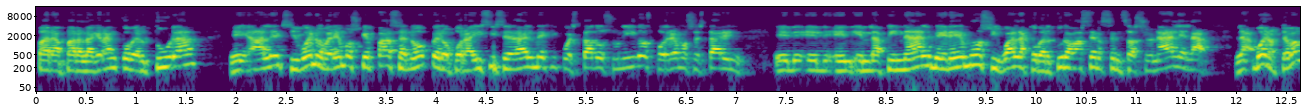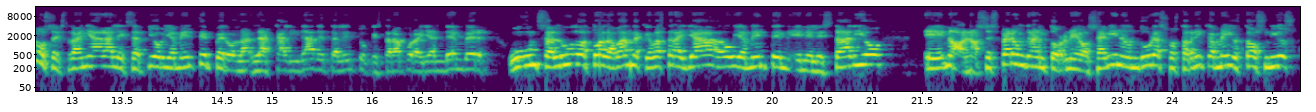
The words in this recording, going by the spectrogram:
para, para la gran cobertura. Eh, Alex, y bueno, veremos qué pasa, ¿no? Pero por ahí si se da el México-Estados Unidos, podremos estar en, en, en, en, la final, veremos, igual la cobertura va a ser sensacional, la, la, bueno, te vamos a extrañar, Alex, a ti obviamente, pero la, calidad de talento que estará por allá en Denver. Un, saludo a toda la banda que va a estar allá, obviamente, en, el estadio. Eh, no, nos espera un gran torneo. O sea, viene Honduras, Costa Rica, México, Estados Unidos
